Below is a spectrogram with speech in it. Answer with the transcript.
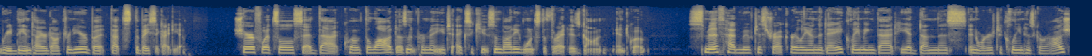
read the entire doctrine here, but that's the basic idea. Sheriff Wetzel said that, quote, the law doesn't permit you to execute somebody once the threat is gone, end quote. Smith had moved his truck earlier in the day, claiming that he had done this in order to clean his garage,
